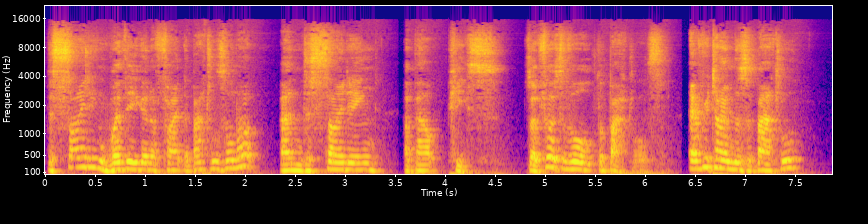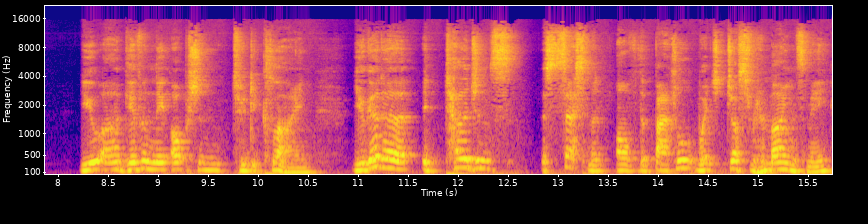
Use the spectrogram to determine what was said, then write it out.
deciding whether you're going to fight the battles or not and deciding about peace. So first of all, the battles. Every time there's a battle, you are given the option to decline. You get an intelligence assessment of the battle, which just reminds me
